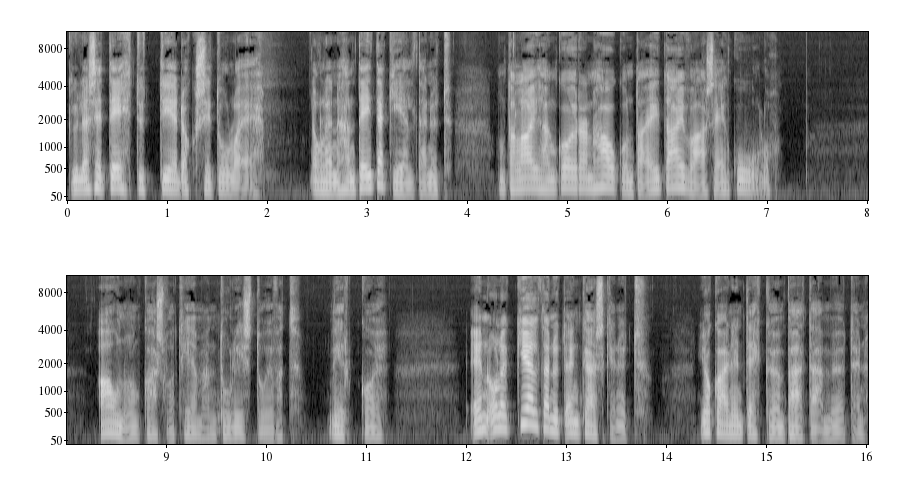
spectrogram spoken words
kyllä se tehty tiedoksi tulee. Olenhan teitä kieltänyt, mutta laihan koiran haukunta ei taivaaseen kuulu. Aunon kasvot hieman tulistuivat. Virkkoi. En ole kieltänyt en käskenyt. Jokainen tehköön päätään myöten,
